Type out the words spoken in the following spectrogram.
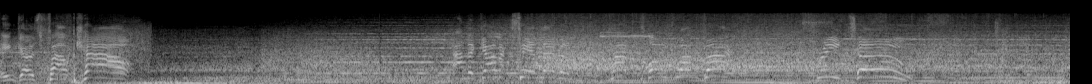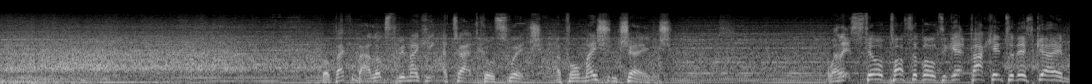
In goes Falcao. And the Galaxy 11 have pulled one back. 3-2. Well, Beckenbauer looks to be making a tactical switch, a formation change. Well, it's still possible to get back into this game.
